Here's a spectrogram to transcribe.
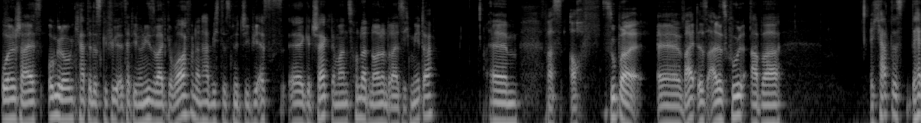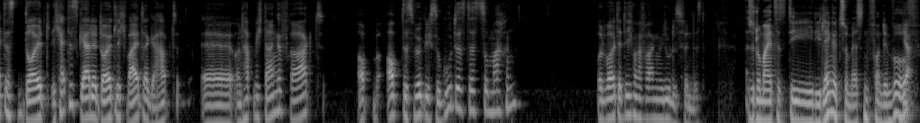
Ohne Scheiß, ungelogen. Ich hatte das Gefühl, als hätte ich noch nie so weit geworfen. Dann habe ich das mit GPS äh, gecheckt. Dann waren es 139 Meter. Ähm, was auch super äh, weit ist, alles cool. Aber ich hätte es, hätte es, deut ich hätte es gerne deutlich weiter gehabt. Äh, und habe mich dann gefragt, ob, ob das wirklich so gut ist, das zu machen. Und wollte dich mal fragen, wie du das findest. Also du meinst jetzt die, die Länge zu messen von dem Wurf?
